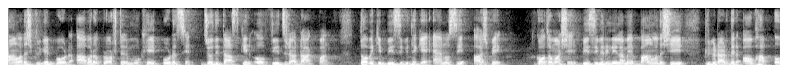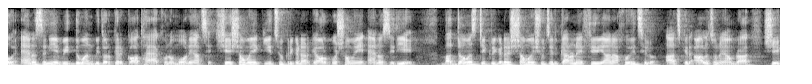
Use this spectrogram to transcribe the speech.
বাংলাদেশ ক্রিকেট বোর্ড আবারও প্রশ্নের মুখে পড়েছেন। যদি তাসকিন ও ফিজরা ডাক পান, তবে কি বিসিবি থেকে এনওসি আসবে? গত মাসে বিসিবির নিলামে বাংলাদেশি ক্রিকেটারদের অভাব ও এনওসি নিয়ে বিদ্যমান বিতর্কের কথা এখনও মনে আছে। সে সময়ে কিছু ক্রিকেটারকে অল্প সময়ে এনওসি দিয়ে বা ডোমেস্টিক ক্রিকেটের সময়সূচির কারণে ফিরিয়ে আনা হয়েছিল? আজকের আলোচনায় আমরা সেই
